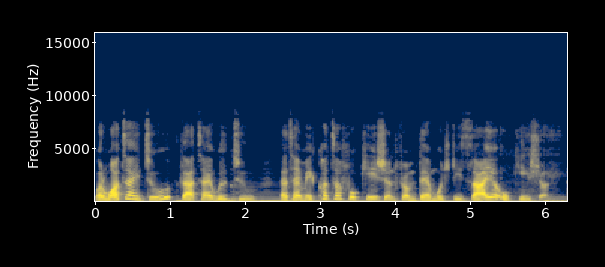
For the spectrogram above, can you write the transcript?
But what I do, that I will do, that I may cut off occasion from them which desire occasion,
